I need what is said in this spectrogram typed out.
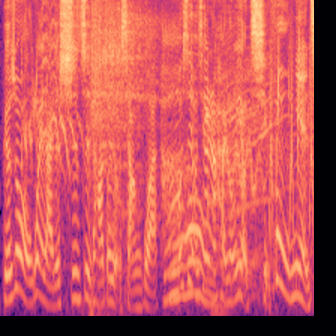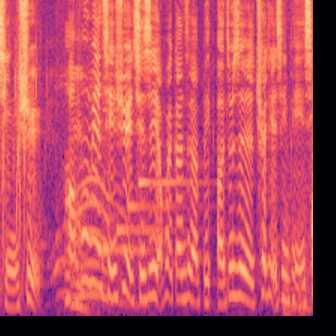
比如说我未来的失智，它都有相关，或是有些人很容易有情负面情绪。好，负面情绪其实也会跟这个贫呃，就是缺铁性贫血，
